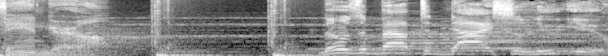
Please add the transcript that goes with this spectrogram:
Fangirl. Those about to die salute you.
